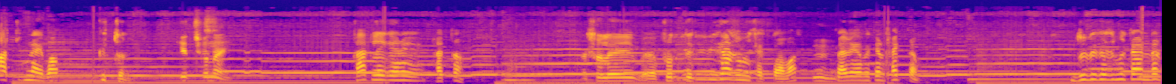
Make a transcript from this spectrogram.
আর্থিক নাই বাপ। কিচ্ছু নেই। কিচ্ছু নাই। থাকলে এখানে থাকতাম। আসলে প্রত্যেক বিঘা জমি থাকতো আমার। তাহলে আমি এখানে থাকতাম? দুই বিঘা জমি টেন্ডার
